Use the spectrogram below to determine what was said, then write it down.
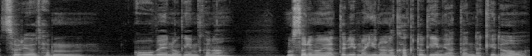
それは多分欧米のゲームかな？もうそれもやったり、まあ、いろんな格闘ゲームやったんだけど、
